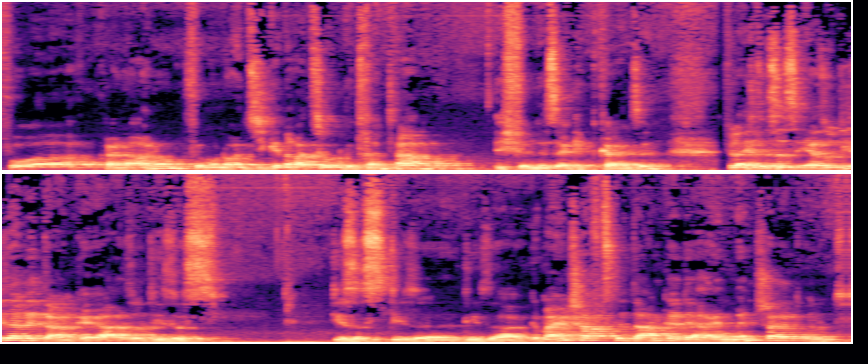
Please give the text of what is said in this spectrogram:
vor, keine Ahnung, 95 Generationen getrennt haben. Ich finde, es ergibt keinen Sinn. Vielleicht ist es eher so dieser Gedanke, ja, also dieses, dieses, diese, dieser Gemeinschaftsgedanke der einen Menschheit und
